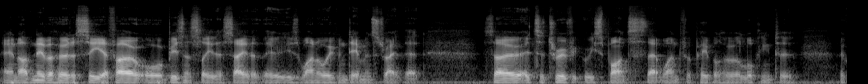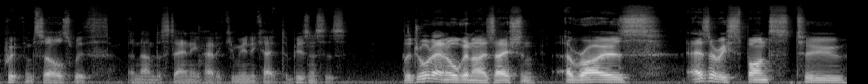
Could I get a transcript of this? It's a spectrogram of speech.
And I've never heard a CFO or a business leader say that there is one or even demonstrate that. So it's a terrific response, that one, for people who are looking to equip themselves with an understanding of how to communicate to businesses. The Drawdown organisation arose as a response to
